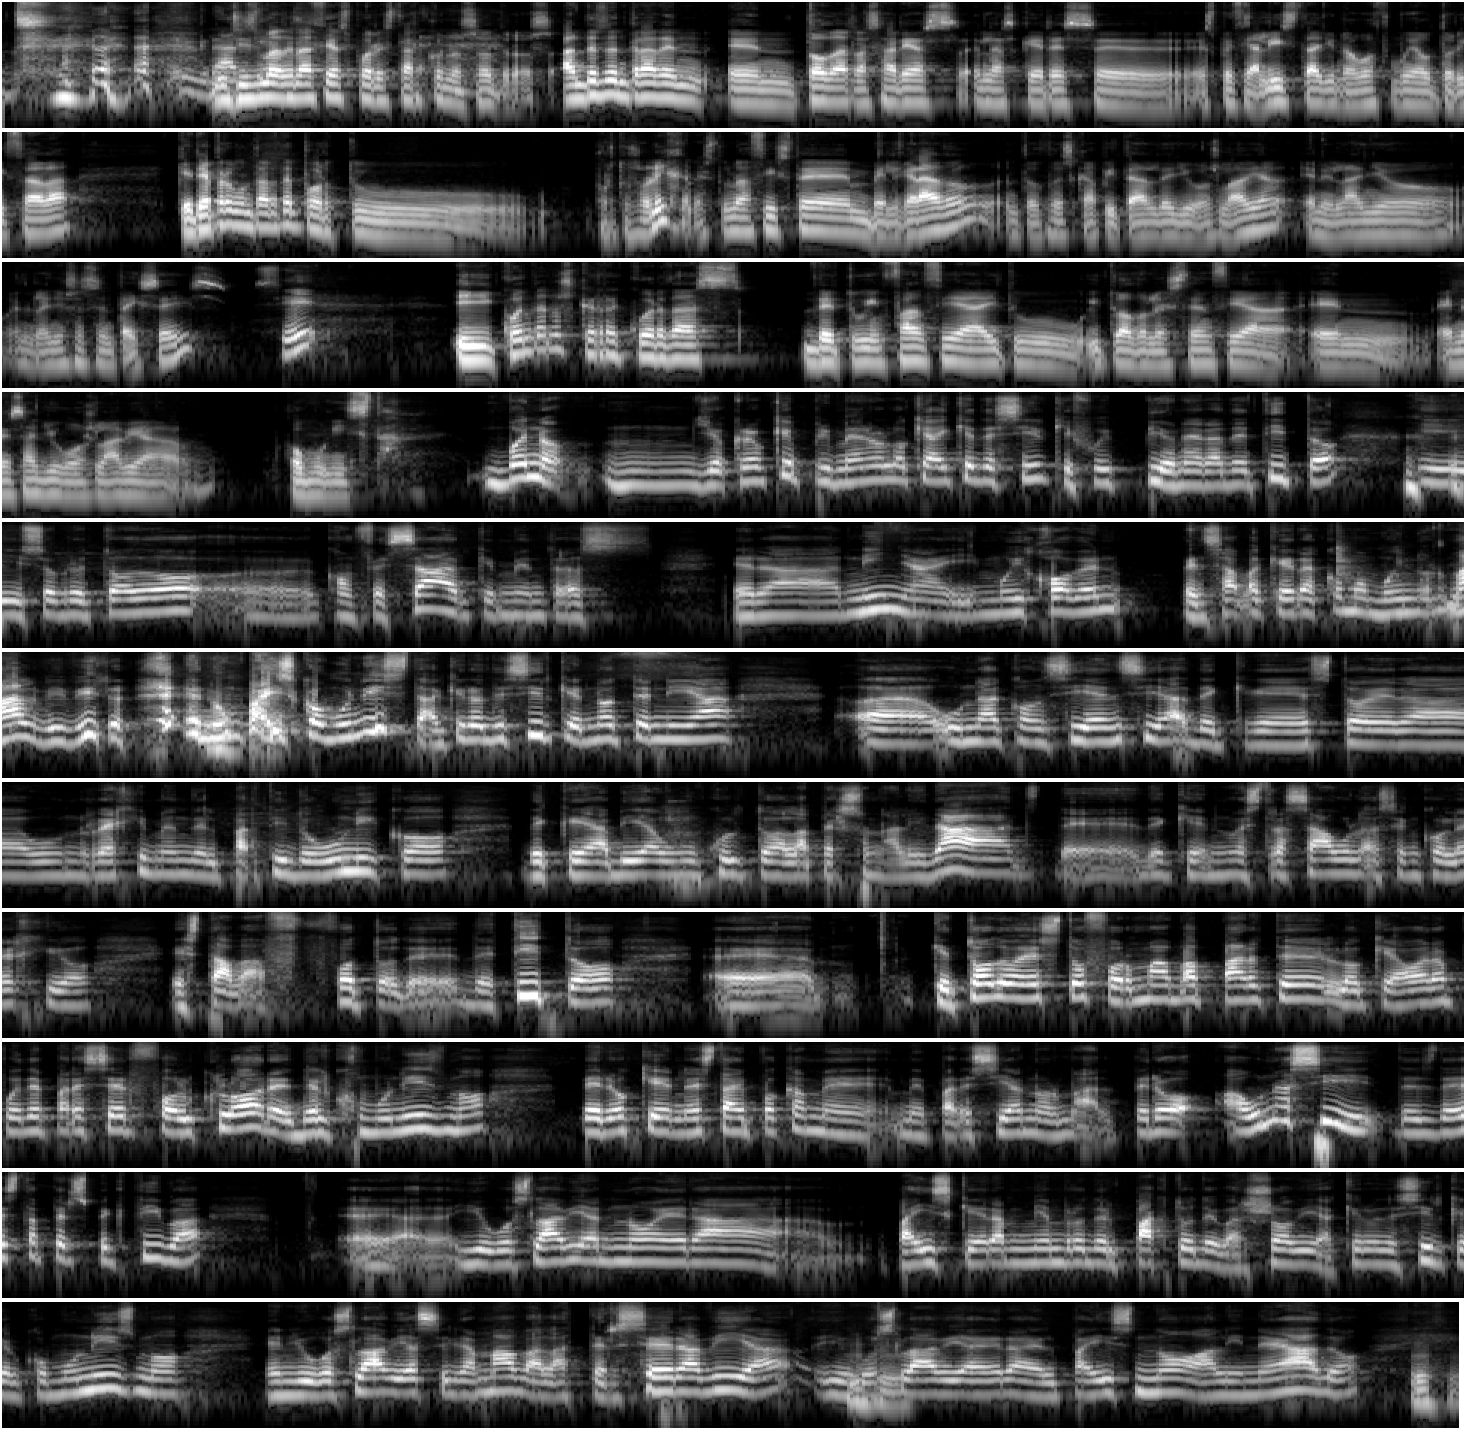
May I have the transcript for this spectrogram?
Muchísimas gracias por estar con nosotros. Antes de entrar en, todas las áreas en las que eres eh, especialista y una voz muy autorizada, quería preguntarte por, tu, por tus orígenes. Tú naciste en Belgrado, entonces capital de Yugoslavia, en el año, en el año 66. Sí. Y cuéntanos qué recuerdas de tu infancia y tu, y tu adolescencia en, en, esa Yugoslavia comunista? Bueno, mm, yo creo que primero lo que hay que decir que fui pionera de Tito y sobre todo eh, confesar que mientras era niña y muy joven pensaba que era como muy normal vivir en un país comunista. Quiero decir que no tenía eh, una conciencia de que esto era un régimen del partido único, de que había un culto a la personalidad, de, que en nuestras aulas en colegio estaba foto de, Tito, eh, que todo esto formaba parte de lo que ahora puede parecer folclore del comunismo, pero que en esta época me, parecía normal. Pero aún así, desde esta perspectiva, eh, Yugoslavia no era país que era miembro del Pacto de Varsovia. Quiero decir que el comunismo en Yugoslavia se llamaba la tercera vía, Yugoslavia era el país no alineado.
